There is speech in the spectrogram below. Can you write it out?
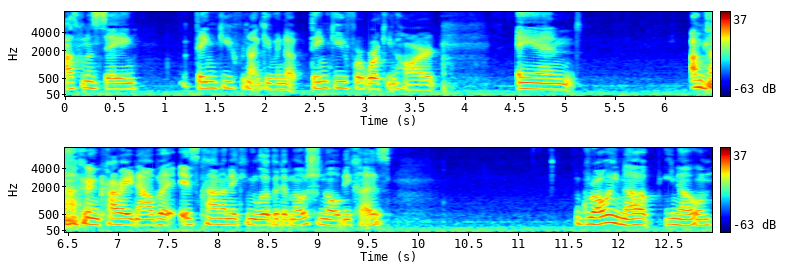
I just want to say thank you for not giving up. Thank you for working hard. And I'm not going to cry right now, but it's kind of making me a little bit emotional because growing up, you know,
